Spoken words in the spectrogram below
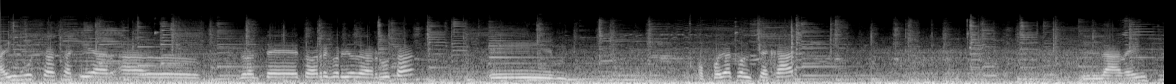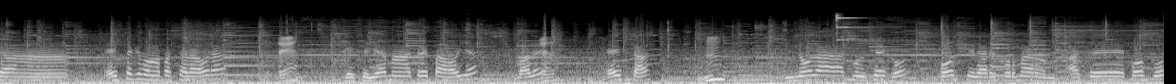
Hay muchas aquí al- al- durante todo el recorrido de la ruta y os puedo aconsejar la venta esta que vamos a pasar ahora que se llama trepa olla vale esta no la aconsejo porque la reformaron hace poco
